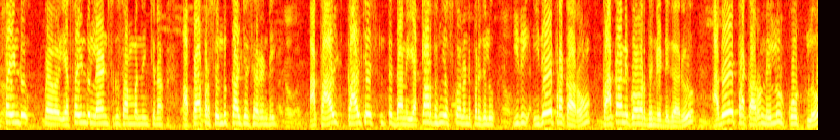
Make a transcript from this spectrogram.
ఎసైన్డ్ ఎసైన్డ్ ల్యాండ్స్కి సంబంధించిన ఆ పేపర్స్ ఎందుకు కాల్ చేశారండి? ఆ కాల్ కాల్ చేస్తుంటే దాన్ని ఎట్లా అర్థం చేసుకోవాలండి ప్రజలు? ఇది ఇదే ప్రకారం కాకాని గోవర్ధన్ రెడ్డి గారు అదే ప్రకారం నెల్లూరు కోర్టులో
